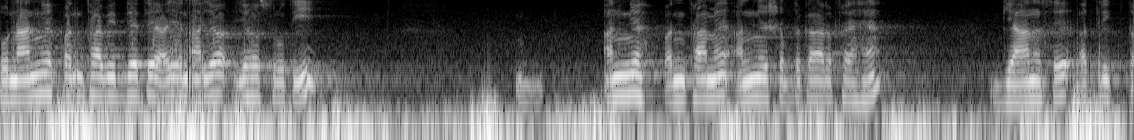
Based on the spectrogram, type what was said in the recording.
तो नान्य पंथा विद्यते अयनाय यह श्रुति अन्य पंथा में अन्य शब्द का अर्थ है ज्ञान से अतिरिक्त।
